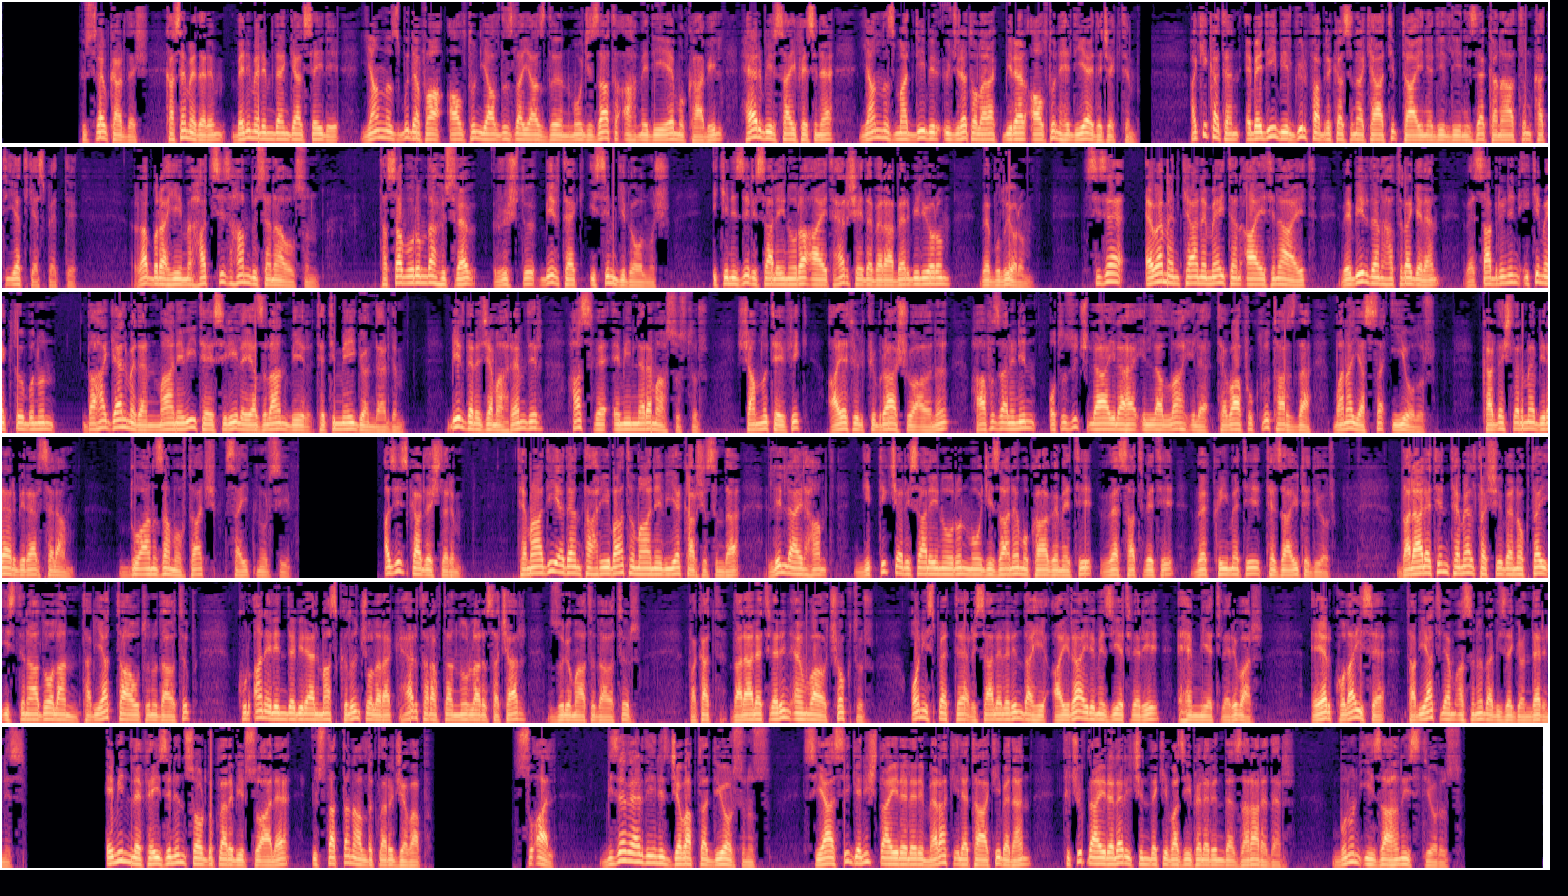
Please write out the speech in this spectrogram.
Hüsrev kardeş, kasem ederim benim elimden gelseydi yalnız bu defa altın yaldızla yazdığın Mucizat-ı Ahmediye'ye mukabil her bir sayfasına yalnız maddi bir ücret olarak birer altın hediye edecektim. Hakikaten ebedi bir gül fabrikasına katip tayin edildiğinize kanaatim katiyet kesbetti. Rabb Rahim'e hadsiz hamdü sena olsun. Tasavvurumda Hüsrev, Rüştü bir tek isim gibi olmuş. İkinizi Risale-i Nur'a ait her şeyde beraber biliyorum ve buluyorum. Size eve men kâne meyten ayetine ait ve birden hatıra gelen ve Sabri'nin iki mektubunun daha gelmeden manevi tesiriyle yazılan bir tetimmeyi gönderdim. Bir derece mahremdir, has ve eminlere mahsustur. Şamlı Tevfik, Ayetül Kübra şuağını Hafız Ali'nin 33 la ilahe illallah ile tevafuklu tarzda bana yazsa iyi olur. Kardeşlerime birer birer selam. Duanıza muhtaç Said Nursi. Aziz kardeşlerim, temadi eden tahribat-ı maneviye karşısında lillahil hamd gittikçe Risale-i Nur'un mucizane mukavemeti ve satveti ve kıymeti tezayüt ediyor. Dalaletin temel taşı ve noktayı istinadı olan tabiat tağutunu dağıtıp Kur'an elinde bir elmas kılınç olarak her taraftan nurları saçar, zulümatı dağıtır. Fakat dalaletlerin envaı çoktur. O nispette risalelerin dahi ayrı ayrı meziyetleri, ehemmiyetleri var. Eğer kolay ise tabiat lemasını da bize gönderiniz. Eminle Feyzi'nin sordukları bir suale Üstattan aldıkları cevap. Sual: Bize verdiğiniz cevapta diyorsunuz. Siyasi geniş daireleri merak ile takip eden küçük daireler içindeki vazifelerinde zarar eder. Bunun izahını istiyoruz.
